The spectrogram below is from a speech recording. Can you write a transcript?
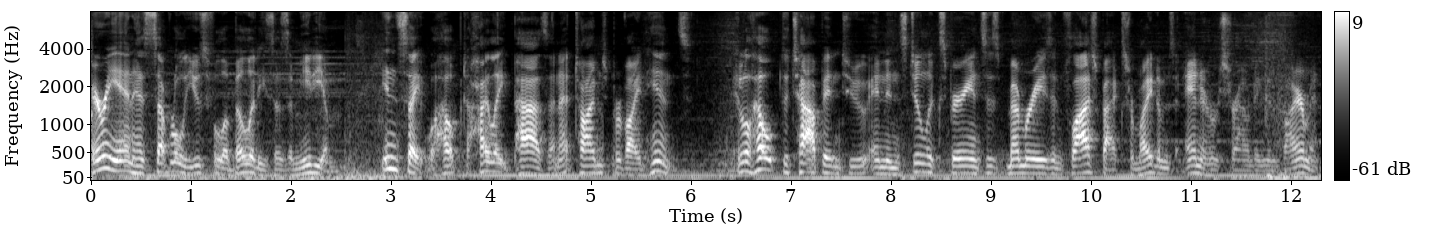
Marianne has several useful abilities as a medium. Insight will help to highlight paths and at times provide hints. It'll help to tap into and instill experiences, memories, and flashbacks from items and her surrounding environment.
